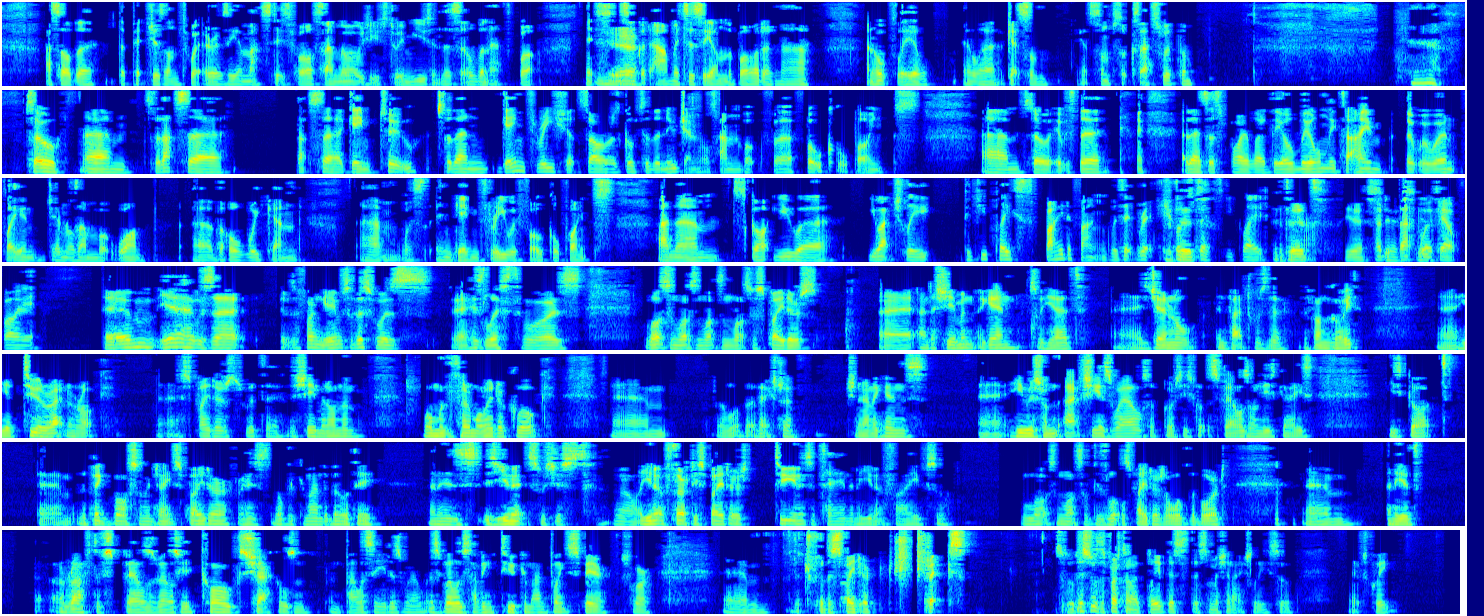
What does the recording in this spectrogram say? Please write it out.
I saw the the pictures on Twitter as he amassed his force. I'm always used to him using the silver Sylvaneth, but it's, yeah. it's a good army to see on the board, and uh, and hopefully he'll he'll uh, get some get some success with them. Yeah. So um, so that's uh, that's uh, game two. So then game three us go to the new General's Handbook for focal points. Um, so it was the there's a spoiler the only only time that we weren't playing General's Handbook one uh, the whole weekend um, was in game three with focal points. And um, Scott, you uh, you actually did you play Spiderfang? Was it Rich I did. you played? I did. Yes. How did yes, that work out for you? Um, yeah, it was a it was a fun game. So this was uh, his list was lots and lots and lots and lots of spiders uh, and a shaman again. So he had uh, his general, in fact, was the the fungoid. Uh, he had two Arachnarok uh, spiders with the, the shaman on them, one with the thermal rider cloak, um, a little bit of extra shenanigans. Uh, he was from Aqshy as well, so of course he's got the spells on these guys. He's got um, the big boss on the giant spider for his lovely command ability, and his his units was just well a unit of thirty spiders, two units of ten, and a unit of five. So lots and lots of these little spiders all over the board. um, and he had a raft of spells as well. So he had cogs, shackles, and, and palisade as well, as well as having two command points spare for um, the, for the spider tricks. So this was the first time I played this this mission actually, so it was quite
